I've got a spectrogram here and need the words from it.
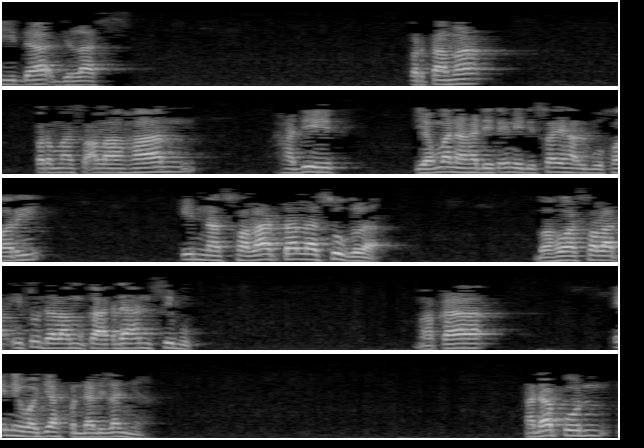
tidak jelas. Pertama, permasalahan hadis yang mana hadis ini di Sahih Al-Bukhari, inna salata la sugla. Bahwa salat itu dalam keadaan sibuk. Maka ini wajah pendalilannya. Adapun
